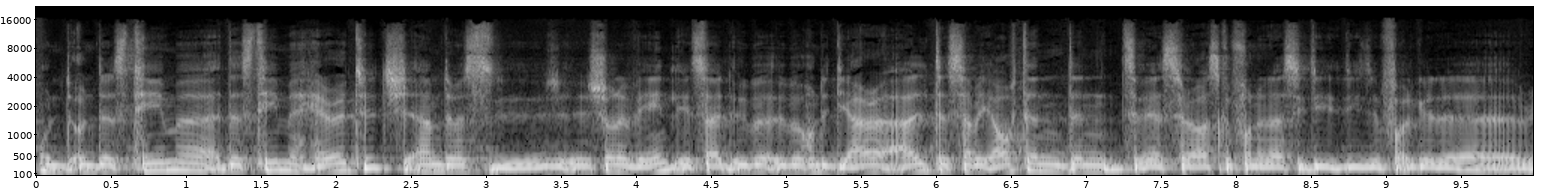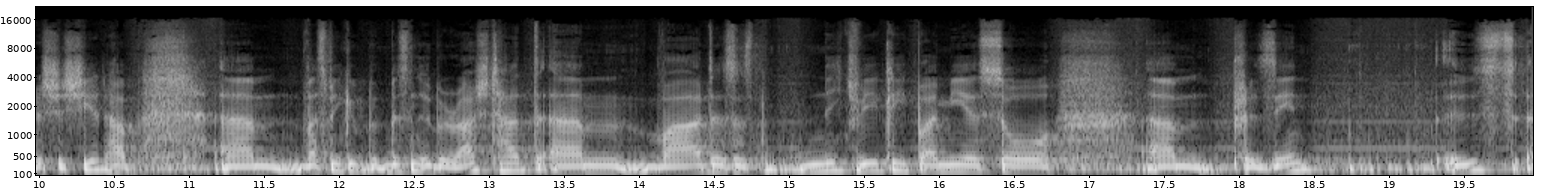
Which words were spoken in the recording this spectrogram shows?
Und, und das, Thema, das Thema Heritage, ähm, du hast äh, schon erwähnt, ihr seid über, über 100 Jahre alt. Das habe ich auch dann, dann zuerst herausgefunden, dass ich die, diese Folge äh, recherchiert habe. Ähm, was mich ein bisschen überrascht hat, ähm, war, dass es nicht wirklich bei mir so ähm, präsent ist, äh,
